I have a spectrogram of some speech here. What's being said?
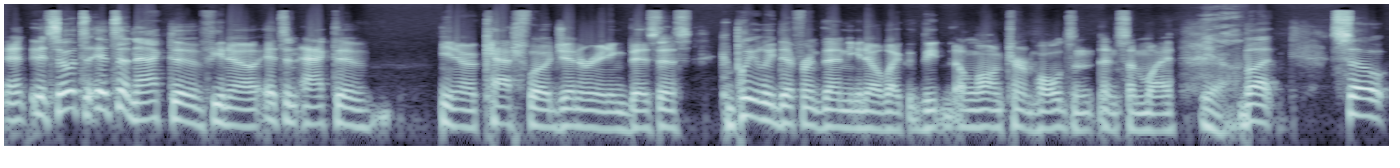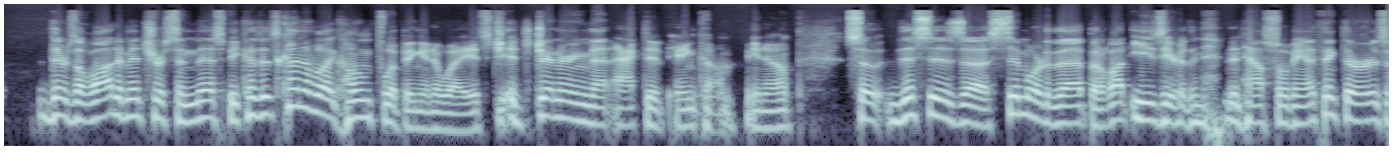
and it- so it's it's an active, you know, it's an active, you know, cash flow generating business, completely different than you know, like the, the long term holds in, in some way. Yeah. But so there's a lot of interest in this because it's kind of like home flipping in a way. It's it's generating that active income, you know. So this is uh, similar to that, but a lot easier than, than house flipping. I think there is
